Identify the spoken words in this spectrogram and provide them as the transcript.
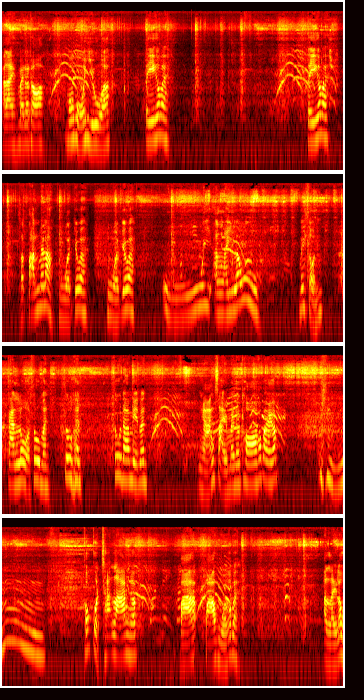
อะไรไมโนทอโมโหหิวเหรอตีเข้าไป ตีเข้าไป สตันไหมล่ะ หัวดเข้าไปหวดเข้าไปโอ้ยอะไรเล่าไม่สน การโล่สู้มัน สู้มัน สู้ดาเมจมัน หงางใส่ไมโนทอร์เข้าไปครับเขากดชะล้างครับปาปาหัวเข้าไป อะไรเล่า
